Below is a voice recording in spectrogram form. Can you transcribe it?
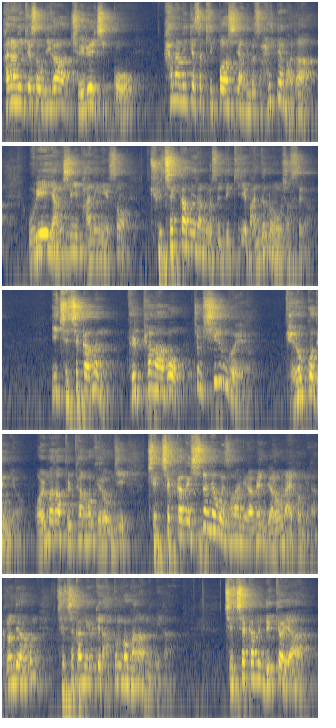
하나님께서 우리가 죄를 짓고 하나님께서 기뻐하시지 않는 것을 할 때마다 우리의 양심이 반응해서 죄책감이라는 것을 느끼게 만들어 놓으셨어요. 이 죄책감은 불편하고 좀 싫은 거예요. 괴롭거든요. 얼마나 불편하고 괴로운지 죄책감에 시달려 본 사람이라면 여러분 알 겁니다. 그런데 여러분, 죄책감이 그렇게 나쁜 것만 아닙니다. 죄책감을 느껴야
